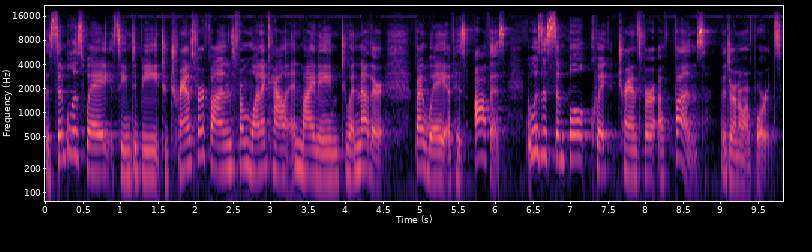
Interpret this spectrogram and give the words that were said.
The simplest way seemed to be to transfer funds from one account in my name to another by way of his office. It was a simple, quick transfer of funds, the journal reports.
